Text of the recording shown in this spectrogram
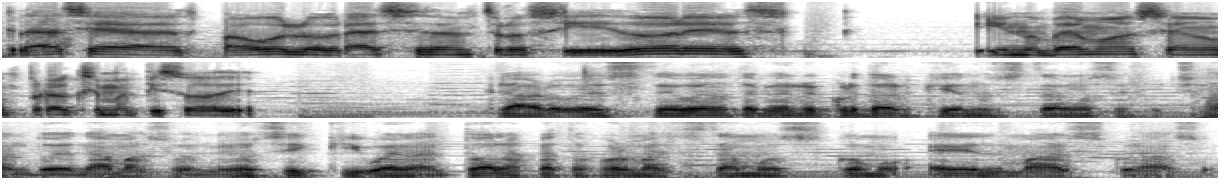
Gracias, Paolo. Gracias a nuestros seguidores. Y nos vemos en un próximo episodio. Claro, este, bueno, también recordar que nos estamos escuchando en Amazon Music y bueno, en todas las plataformas estamos como el más conazo.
